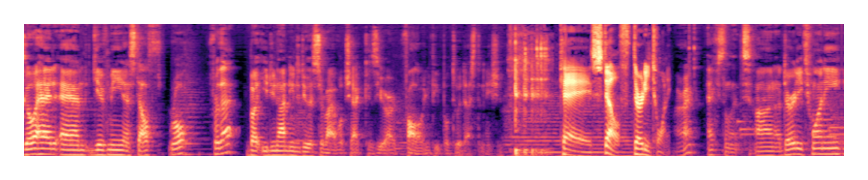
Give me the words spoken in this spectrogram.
go ahead and give me a stealth roll for that, but you do not need to do a survival check because you are following people to a destination. Okay, stealth, dirty 20. All right, excellent. On a dirty 20,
